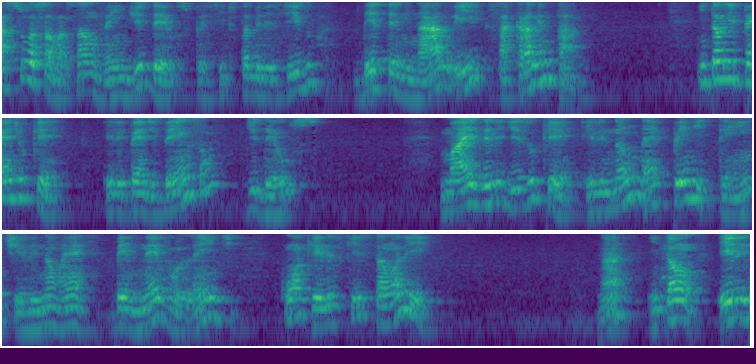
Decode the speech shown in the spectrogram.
A sua salvação vem de Deus, princípio estabelecido determinado e sacramentado. Então ele pede o quê? Ele pede bênção de Deus, mas ele diz o quê? Ele não é penitente, ele não é benevolente com aqueles que estão ali. Né? Então, ele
